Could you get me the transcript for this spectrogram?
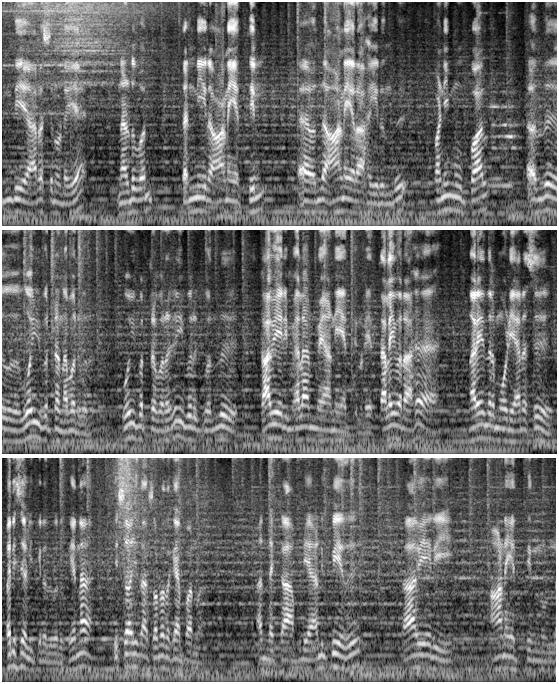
இந்திய அரசினுடைய நடுவன் தண்ணீர் ஆணையத்தில் வந்து ஆணையராக இருந்து பனிமூப்பால் வந்து ஓய்வு பெற்ற நபர் இவர். ஓய்வு பெற்ற பிறகு இவருக்கு வந்து காவேரி மேலாண்மை ஆணையத்தினுடைய தலைவராக நரேந்திர மோடி அரசு பரிசு அளிக்கிறது இவருக்கு. ஏன்னா விஸ்வாசி தான் சொல்கிறத கேட்பான்னு அந்த கா அப்படி அனுப்பியது காவேரி ஆணையத்தின் உள்ள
